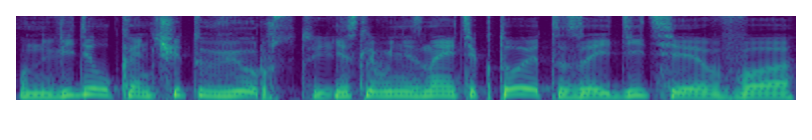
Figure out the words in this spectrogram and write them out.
Он видел Кончиту Вюрст. Если вы не знаете, кто это, зайдите в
